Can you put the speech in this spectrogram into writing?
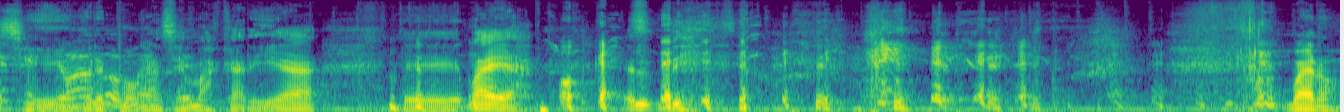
sí, hombre, pónganse mascarilla. Eh, vaya. bueno,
